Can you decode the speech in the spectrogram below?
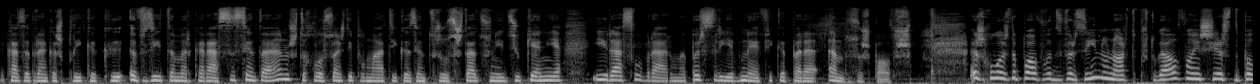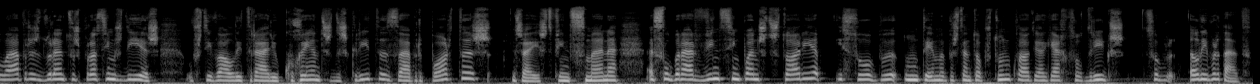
A Casa Branca explica que a visita marcará 60 anos de relações diplomáticas entre os Estados Unidos e o Quênia e irá celebrar uma parceria benéfica para ambos os povos. As ruas da Póvoa de Varzim, no norte de Portugal, vão encher-se de palavras durante os próximos dias. O Festival Literário Correntes de Escritas abre portas, já este fim de semana, a celebrar 25 anos de história e sob um tema bastante oportuno, Cláudia Aguiar Rodrigues, sobre a liberdade.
